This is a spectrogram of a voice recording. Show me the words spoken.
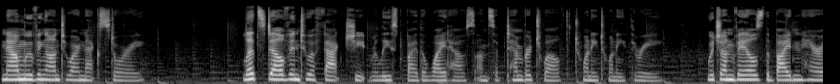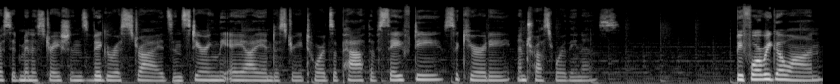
Now, moving on to our next story. Let's delve into a fact sheet released by the White House on September 12, 2023, which unveils the Biden Harris administration's vigorous strides in steering the AI industry towards a path of safety, security, and trustworthiness. Before we go on,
